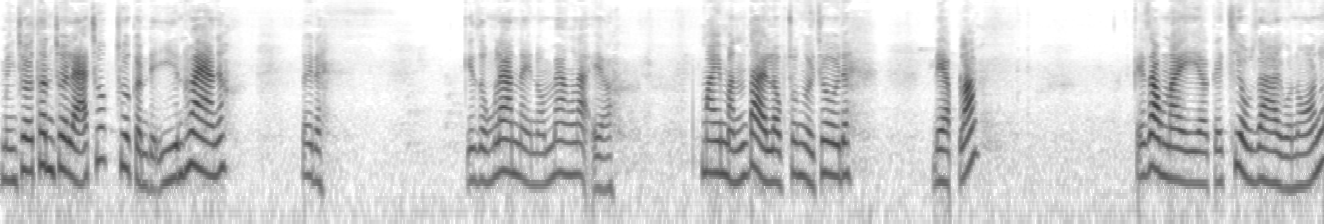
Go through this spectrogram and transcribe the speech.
Mình chơi thân chơi lá trước Chưa cần để ý đến hoa nhá. Đây này. Cái giống lan này nó mang lại uh, May mắn tài lộc cho người chơi đây. Đẹp lắm. Cái dòng này à, Cái chiều dài của nó nhá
